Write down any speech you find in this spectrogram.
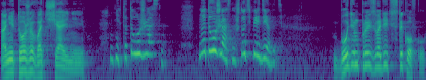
Они тоже в отчаянии. Нет, это ужасно. Ну, это ужасно. Что теперь делать? Будем производить стыковку.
